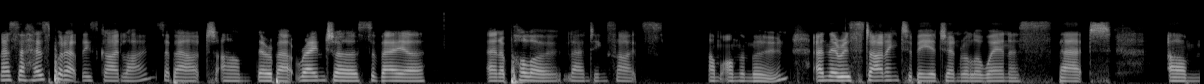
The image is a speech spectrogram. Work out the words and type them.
NASA has put out these guidelines about um, they're about Ranger, Surveyor, and Apollo landing sites um, on the moon, and there is starting to be a general awareness that um,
